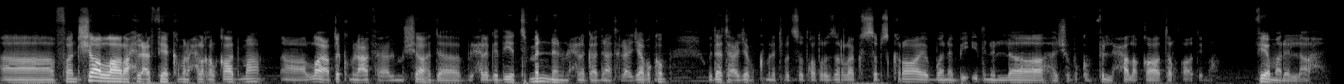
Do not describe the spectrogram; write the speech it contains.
آه فإن شاء الله راح العب فيها كمان الحلقة القادمة. آه الله يعطيكم العافية على المشاهدة بالحلقة دي. أتمنى إن الحلقة دي نالت إعجابكم. وإذا تعجبكم لا تنسوا تضغطوا زر like وال subscribe. وأنا بإذن الله أشوفكم في الحلقات القادمة. في أمان الله.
